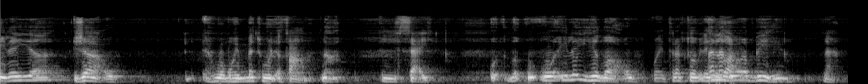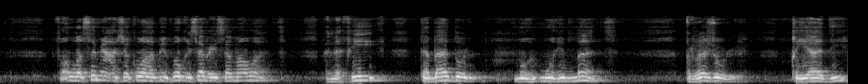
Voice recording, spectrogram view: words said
إلي جاعوا. هو مهمته الإطعام. نعم. السعي. وإليه ضاعوا. وإن تركتهم إليه أنا ضاعوا. أربيهم. نعم. فالله سمع شكواها من فوق سبع سماوات. أنا في تبادل مه- مهمات. الرجل قيادي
